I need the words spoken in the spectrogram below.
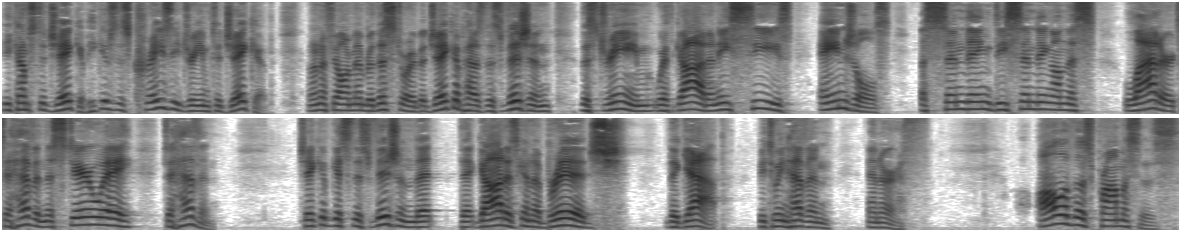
He comes to Jacob. He gives this crazy dream to Jacob. I don't know if y'all remember this story, but Jacob has this vision, this dream with God, and he sees angels ascending, descending on this ladder to heaven, this stairway to heaven. Jacob gets this vision that, that God is going to bridge the gap between heaven and earth. All of those promises,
